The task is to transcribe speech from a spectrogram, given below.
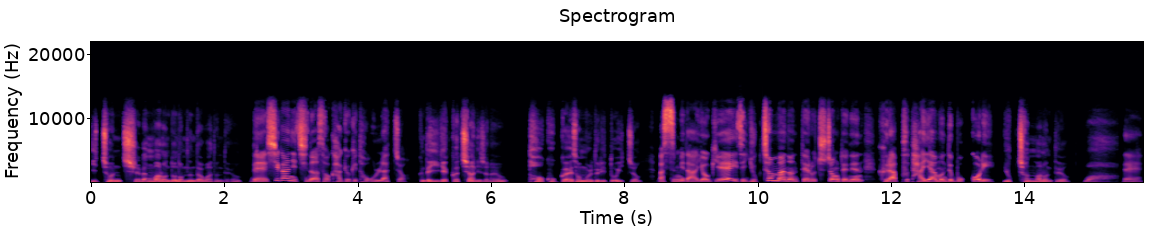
2,700만 원도 넘는다고 하던데요. 네, 시간이 지나서 가격이 더 올랐죠. 근데 이게 끝이 아니잖아요. 더 고가의 선물들이 또 있죠. 맞습니다. 여기에 이제 6천만 원대로 추정되는 그라프 다이아몬드 목걸이. 6천만 원대요? 와. 네.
